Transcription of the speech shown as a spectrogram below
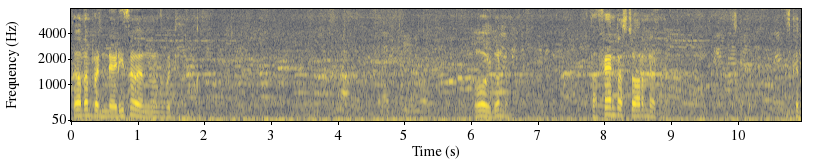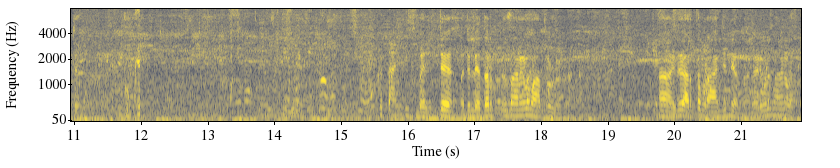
ഇത് മൊത്തം പെൺ ലേഡീസിന് പറ്റുന്നുണ്ട് ഓ ഇതുണ്ട്. കഫേ ആൻഡ് റെസ്റ്റോറന്റ് കേട്ടോ. ബിസ്ക്കറ്റ് കുക്കി ബെൽറ്റ് മറ്റേ ലെതർ സാധനങ്ങൾ മാത്രമേ ഉള്ളൂ കേട്ടോ. ആ ഇത് അടുത്ത ബ്രാൻഡിന്റെ ആണ്. നല്ല അടിപൊളി സാധനങ്ങളാണ്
